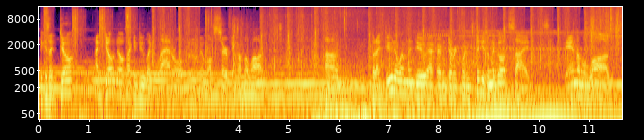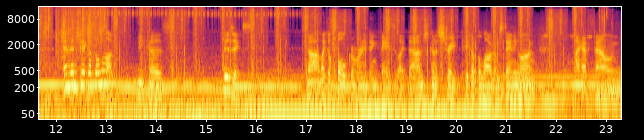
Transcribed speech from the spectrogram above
because I don't, I don't know if I can do like lateral movement while surfing on the log. Um, but I do know what I'm gonna do after I'm done recording this video. Is I'm gonna go outside, stand on the log, and then pick up the log because physics. Not like a fulcrum or anything fancy like that. I'm just gonna straight pick up the log I'm standing on. I have found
